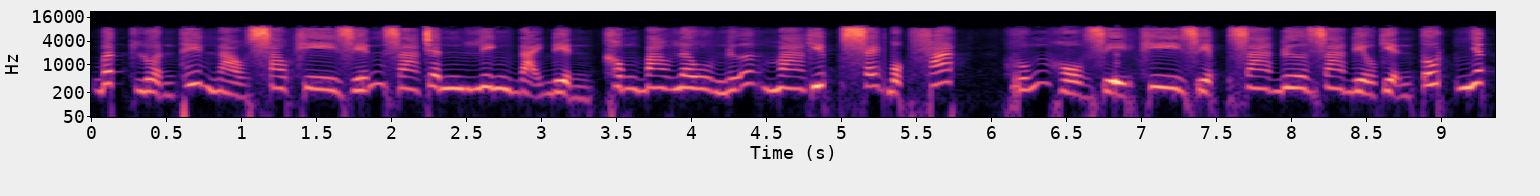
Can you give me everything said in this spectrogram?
Bất luận thế nào sau khi diễn ra chân linh đại điển không bao lâu nữa ma kiếp sẽ bộc phát, huống hồ gì khi Diệp ra đưa ra điều kiện tốt nhất,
